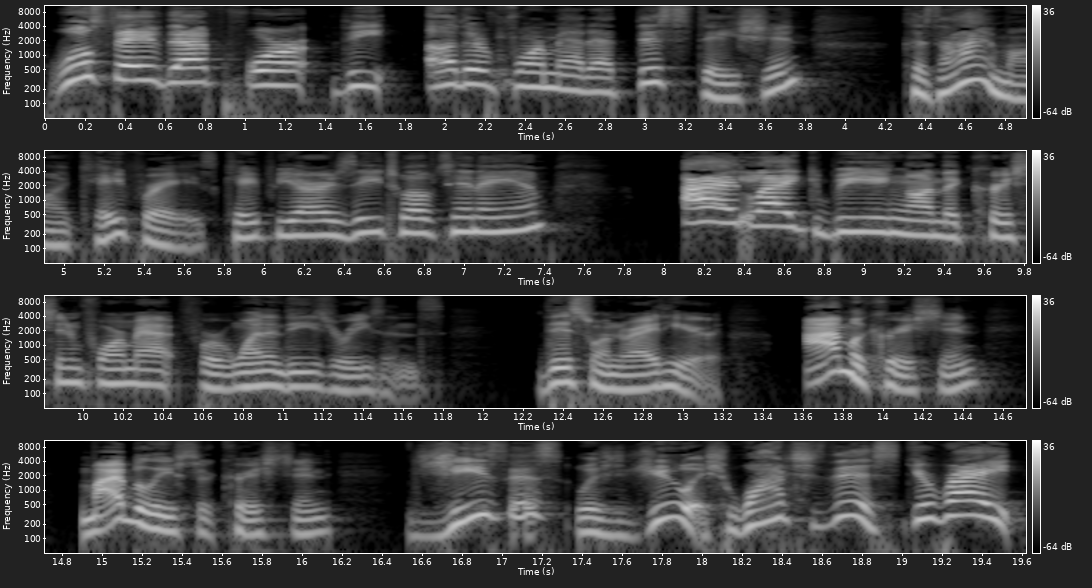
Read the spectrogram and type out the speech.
we'll save that for the other format at this station because I'm on K Praise, KPRZ 1210 AM. I like being on the Christian format for one of these reasons. This one right here. I'm a Christian, my beliefs are Christian. Jesus was Jewish. Watch this. You're right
